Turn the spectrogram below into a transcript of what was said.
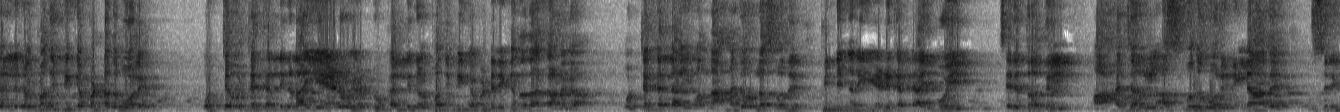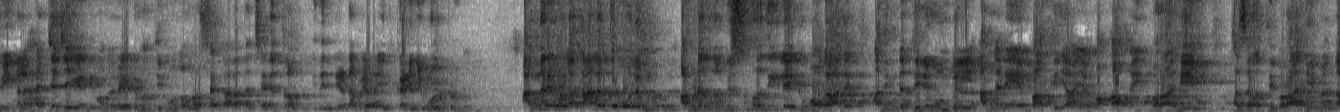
കല്ലുകൾ പതിപ്പിക്കപ്പെട്ടതുപോലെ ഒറ്റ ഒറ്റ കല്ലുകളായി ഏഴോ എട്ടോ കല്ലുകൾ പതിപ്പിക്കപ്പെട്ടിരിക്കുന്നതാ കാണുക. ഒറ്റക്കല്ലായി വന്ന ഹജറുൽ അസ്വദ് പിന്നെ ഇങ്ങനെ ഏഴ് കല്ലായി പോയി. ചരിത്രത്തിൽ ആ ഹജറുൽ അസ്വദ് പോലും ഇല്ലാതെ മുസ്ലിമീങ്ങൾ ഹജ്ജ് ചെയ്യേണ്ടി വന്ന ഒരു എഴുപത്തിമൂന്ന് വർഷക്കാലത്തെ ചരിത്രം ഇതിന്റെ ഇടവേളയിൽ കഴിഞ്ഞു പോയിട്ടുണ്ട്. അങ്ങനെയുള്ള കാലത്ത് പോലും അവിടെ നിന്നും വിസ്മൃതിയിലേക്ക് പോകാതെ അതിന്റെ തിരുമുമ്പിൽ അങ്ങനെ ബാക്കിയായ മഹാമ ഇബ്രാഹിം ഹസറത്ത് ഇബ്രാഹിം എന്ന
